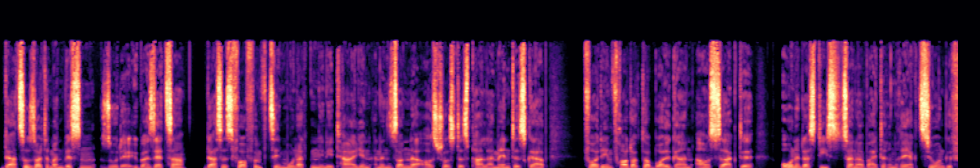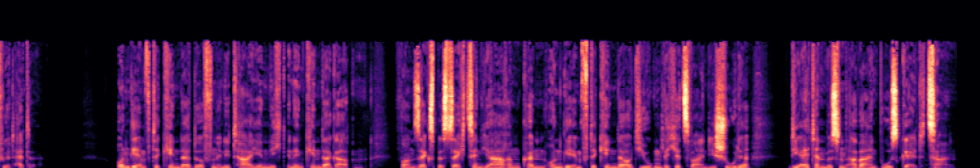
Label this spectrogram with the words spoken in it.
Dazu sollte man wissen, so der Übersetzer, dass es vor 15 Monaten in Italien einen Sonderausschuss des Parlamentes gab, vor dem Frau Dr. Bolgan aussagte, ohne dass dies zu einer weiteren Reaktion geführt hätte. Ungeimpfte Kinder dürfen in Italien nicht in den Kindergarten. Von 6 bis 16 Jahren können ungeimpfte Kinder und Jugendliche zwar in die Schule, die Eltern müssen aber ein Bußgeld zahlen.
